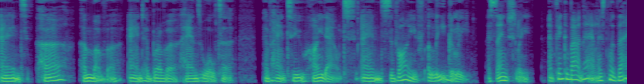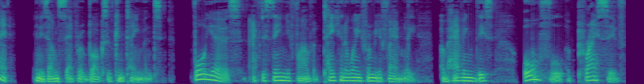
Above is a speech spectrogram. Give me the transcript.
and her, her mother, and her brother Hans Walter have had to hide out and survive illegally, essentially. And think about that, let's put that in its own separate box of containment. Four years after seeing your father taken away from your family, of having this awful, oppressive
